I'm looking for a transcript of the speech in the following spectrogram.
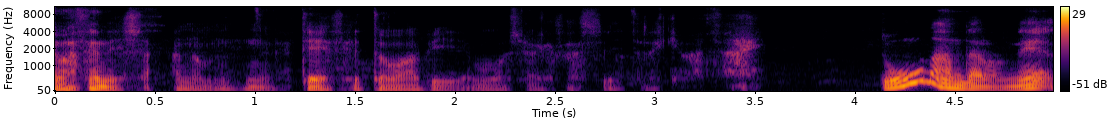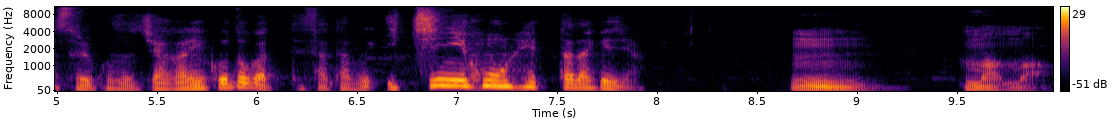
いませんでした。あの、うん訂正とお詫びで申し上げさせていただきます。はい。どうなんだろうね。それこそじゃがりことかってさ、多分1、2本減っただけじゃん。うん。まあまあ。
